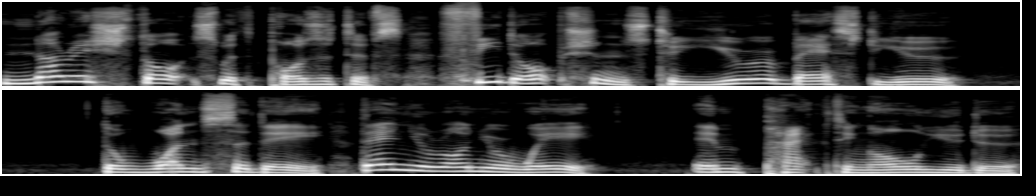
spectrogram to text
Nourish thoughts with positives, feed options to your best you. The once a day, then you're on your way, impacting all you do.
